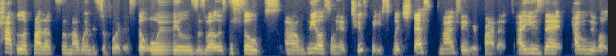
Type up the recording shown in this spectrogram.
popular product for my women supporters the oils as well as the soaps. Um, we also have toothpaste which that's my favorite product. I use that probably about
